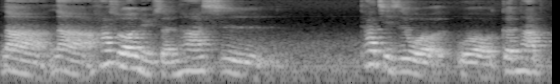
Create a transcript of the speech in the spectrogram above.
那那哈索尔女神，她是她其实我我跟她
